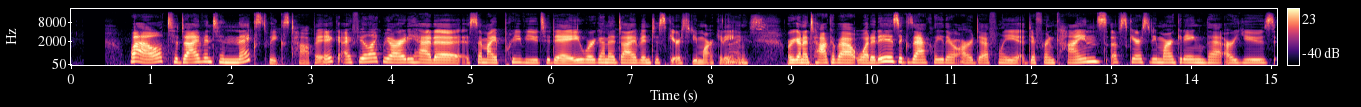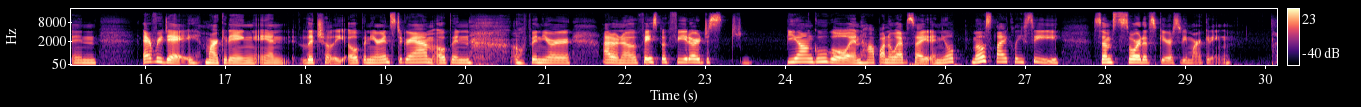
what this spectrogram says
Well, to dive into next week's topic, I feel like we already had a semi preview today. We're going to dive into scarcity marketing. Nice. We're going to talk about what it is exactly. There are definitely different kinds of scarcity marketing that are used in everyday marketing and literally open your Instagram, open open your I don't know, Facebook feed or just be on Google and hop on a website and you'll most likely see some sort of scarcity marketing.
